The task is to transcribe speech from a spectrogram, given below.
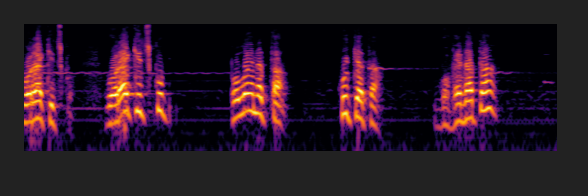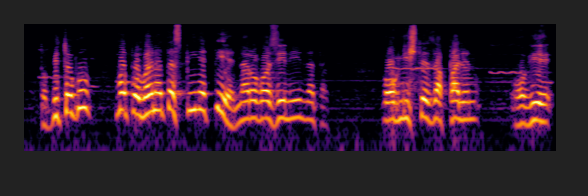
во Ракицко. Во Ракицку полојната куќата говедата, добитоку, во полојната спие тие, на рогозини, на тако. Огниште запалено, овие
